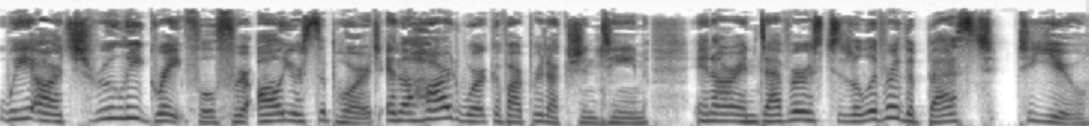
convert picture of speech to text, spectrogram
We are truly grateful for all your support and the hard work of our production team in our endeavors to deliver the best to you.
